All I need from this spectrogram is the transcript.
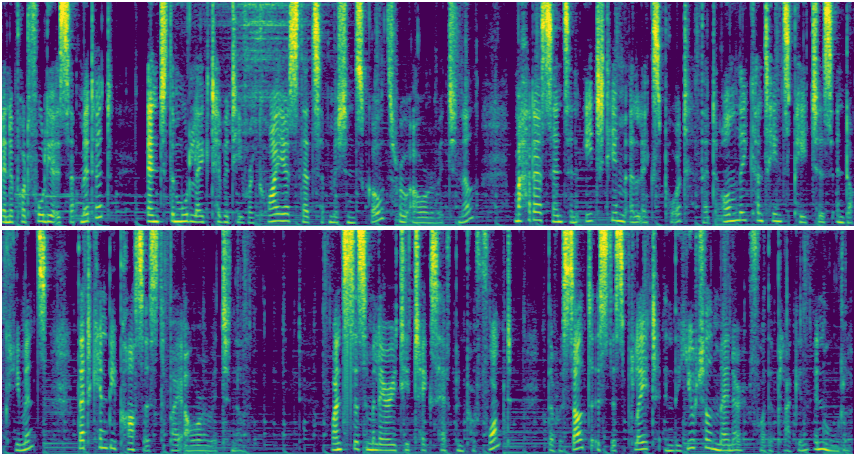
When a portfolio is submitted, and the Moodle activity requires that submissions go through Ouriginal, Mahara sends an HTML export that only contains pages and documents that can be processed by Ouriginal. Once the similarity checks have been performed, the result is displayed in the usual manner for the plugin in Moodle.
